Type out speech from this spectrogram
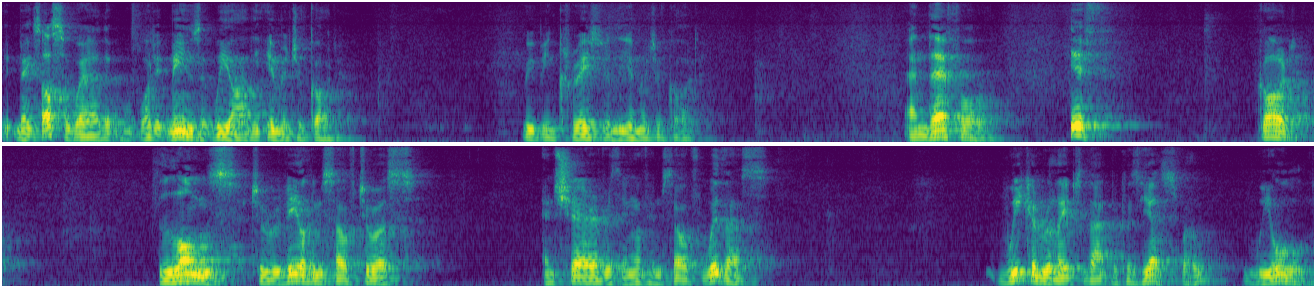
it makes us aware that what it means that we are the image of God. We've been created in the image of God. And therefore, if God longs to reveal himself to us and share everything of himself with us, we can relate to that because, yes, well, we all,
